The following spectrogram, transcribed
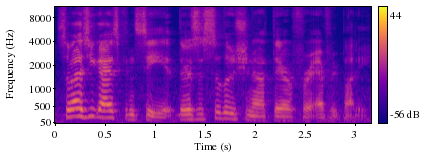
So as you guys can see, there's a solution out there for everybody.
